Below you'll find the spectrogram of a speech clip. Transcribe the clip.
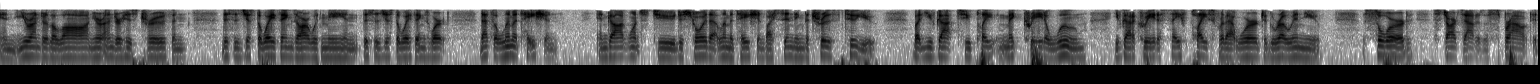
and you're under the law and you're under his truth, and this is just the way things are with me, and this is just the way things work. That's a limitation and God wants to destroy that limitation by sending the truth to you. But you've got to play, make create a womb. You've got to create a safe place for that word to grow in you. The sword starts out as a sprout. It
